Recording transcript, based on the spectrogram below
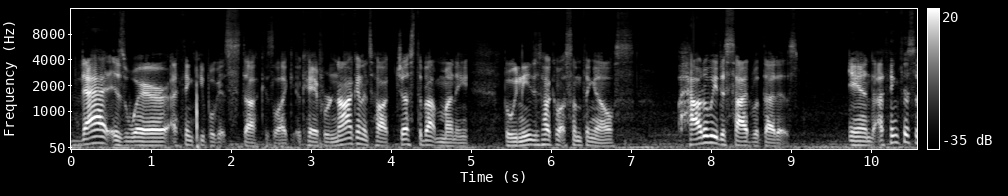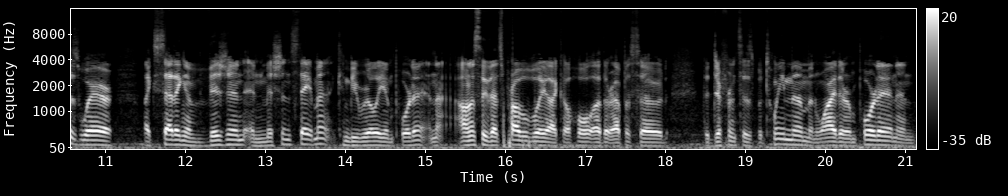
that is where i think people get stuck is like okay if we're not going to talk just about money but we need to talk about something else how do we decide what that is? And I think this is where like setting a vision and mission statement can be really important. And honestly, that's probably like a whole other episode, the differences between them and why they're important. And,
